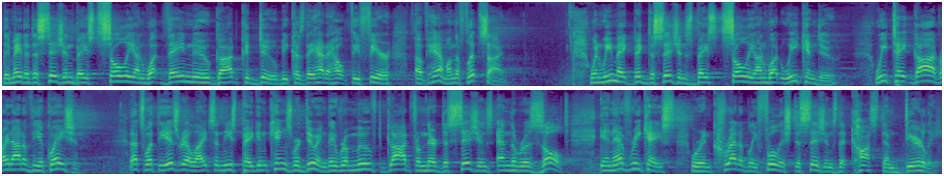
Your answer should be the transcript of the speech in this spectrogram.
they made a decision based solely on what they knew God could do because they had a healthy fear of Him. On the flip side, when we make big decisions based solely on what we can do, we take God right out of the equation. That's what the Israelites and these pagan kings were doing. They removed God from their decisions, and the result in every case were incredibly foolish decisions that cost them dearly.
